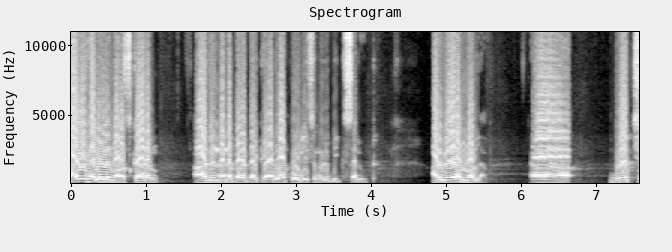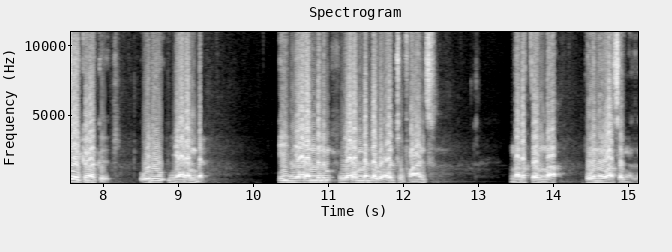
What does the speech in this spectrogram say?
ഹായ് ഹലോ നമസ്കാരം. ആദ്യം തന്നെ പറയട്ടെ കേരള പോലീസിന് ഒരു ബിഗ് സല്യൂട്ട് അത് വേറൊന്നുമല്ല. ബോച്ചെ കണക്ക് ഒരു ഞരമ്പൻ. ഈ ഞരമ്പനും ഞരമ്പന്റെ കുറച്ച് ഫാൻസ് നടത്തുന്ന തോന്നിവാസങ്ങൾ.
